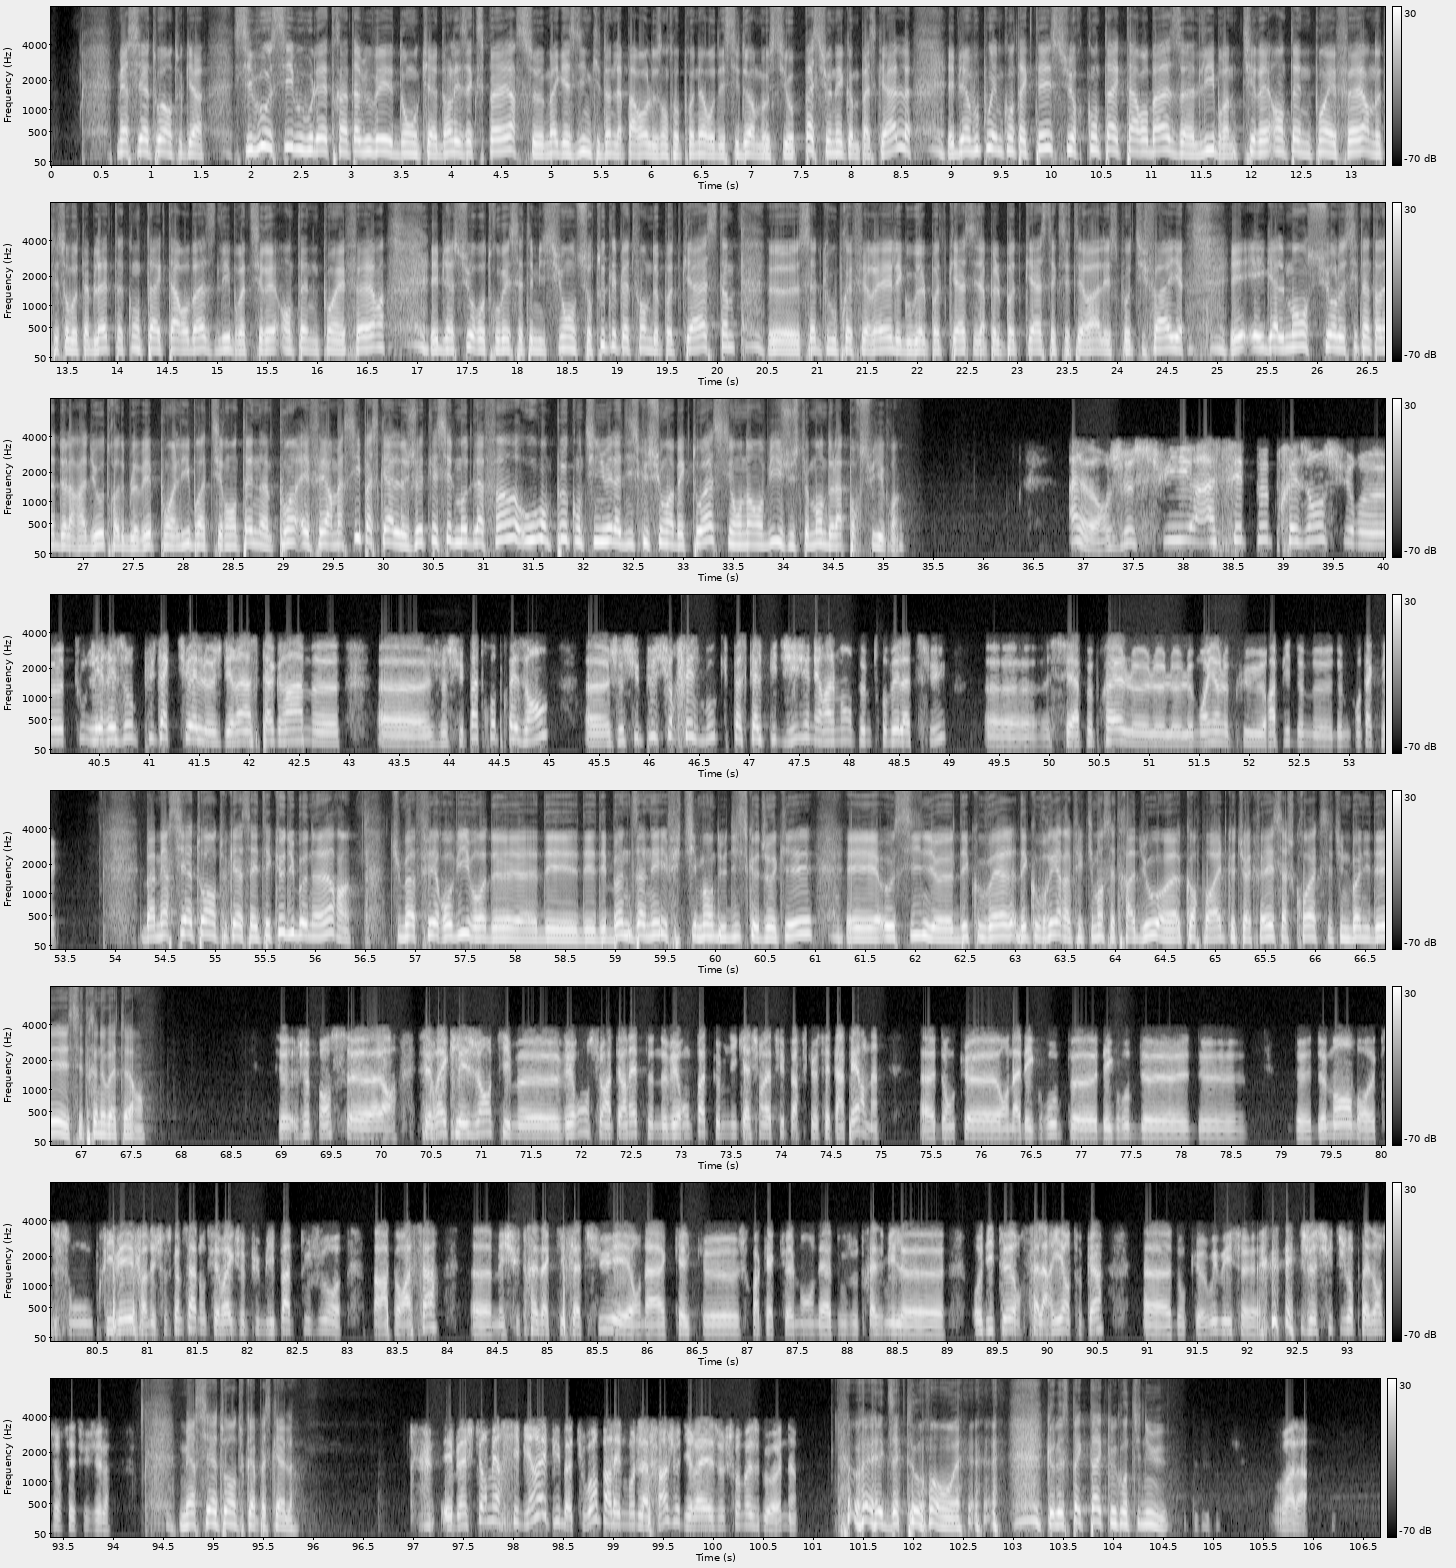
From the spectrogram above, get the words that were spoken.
Merci à toi en tout cas. Si vous aussi vous voulez être interviewé donc dans les experts, ce magazine qui donne la parole aux entrepreneurs, aux décideurs, mais aussi aux passionnés comme Pascal, eh bien vous pouvez me contacter sur contact@libre-antenne.fr. Notez sur vos tablettes contact@libre-antenne.fr. Et bien sûr retrouver cette émission sur toutes les plateformes de podcast, euh, celles que vous préférez, les Google Podcasts, les Apple Podcasts, etc., les Spotify, et également sur le site internet de la radio www.libre-antenne.fr. Merci Pascal. Je vais te laisser le mot de la fin ou on peut continuer la discussion avec toi si on a envie justement de la poursuivre. Alors, je suis assez peu présent sur euh, tous les réseaux plus actuels. Je dirais Instagram, euh, euh, je suis pas trop présent. Euh, je suis plus sur Facebook, Pascal Pidgey. Généralement, on peut me trouver là-dessus. Euh, c'est à peu près le, moyen le plus rapide de me contacter. Bah merci à toi en tout cas, ça a été que du bonheur. Tu m'as fait revivre de- des, bonnes années effectivement du disque jockey et aussi euh, découvrir, effectivement cette radio euh, corporate que tu as créée. Ça je crois que c'est une bonne idée et c'est très novateur. Je, pense. euh, alors, c'est vrai que les gens qui me verront sur Internet ne verront pas de communication là-dessus parce que c'est interne. Euh, donc, on a des groupes, des groupes de, de, de membres qui sont privés, enfin des choses comme ça. Donc, c'est vrai que je publie pas toujours par rapport à ça, euh, mais je suis très actif là-dessus et on a quelques, je crois qu'actuellement on est à 12 ou 13 000 euh, auditeurs salariés en tout cas. Euh, donc, oui, oui, je, je suis toujours présent sur ces sujets-là. Merci à toi en tout cas Pascal. Eh bien, je te remercie bien. Et puis, bah, tu vois, on parlait de mot de la fin. Je dirais The Show Must Go On. ouais, exactement. Ouais. que le spectacle continue. Voilà.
